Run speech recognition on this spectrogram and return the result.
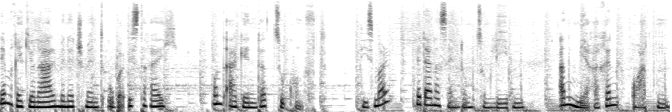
dem Regionalmanagement Oberösterreich und Agenda Zukunft. Diesmal mit einer Sendung zum Leben an mehreren Orten,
